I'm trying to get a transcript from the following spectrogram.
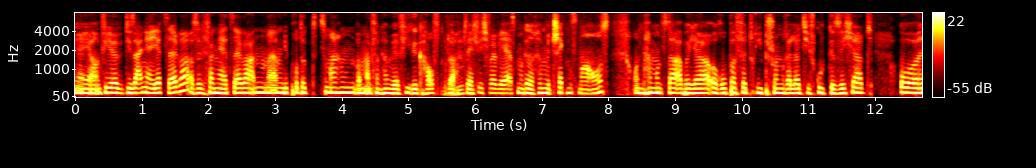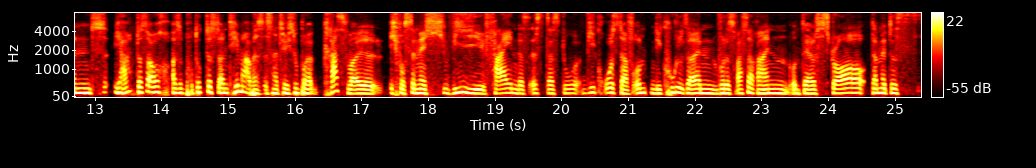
ja, ja. Und wir designen ja jetzt selber. Also wir fangen ja jetzt selber an, ähm, die Produkte zu machen. Am Anfang haben wir viel gekauft oder hauptsächlich, weil wir erstmal gesagt haben, wir checken es mal aus und haben uns da aber ja Europavertrieb schon relativ gut gesichert. Und ja, das auch, also Produkt ist da ein Thema, aber es ist natürlich super krass, weil ich wusste nicht, wie fein das ist, dass du, wie groß darf unten die Kugel sein, wo das Wasser rein und der Straw, damit es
